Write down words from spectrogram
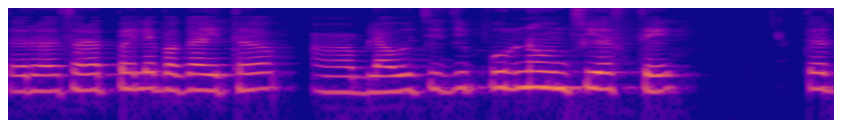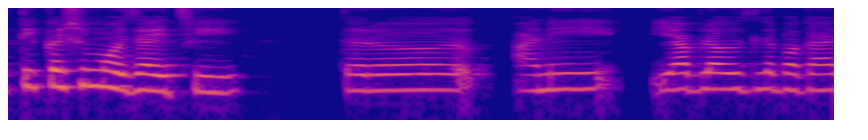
तर सर्वात पहिले बघा इथं ब्लाऊजची जी पूर्ण उंची असते तर ती कशी मोजायची? तर आणि या ब्लाऊजला बघा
